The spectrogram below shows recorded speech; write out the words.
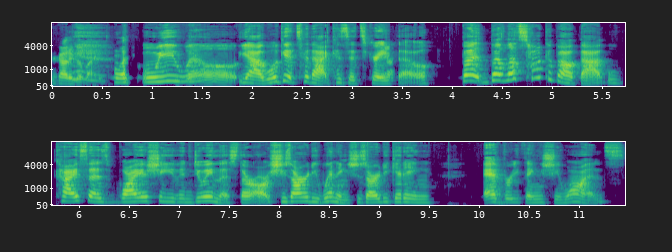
"I gotta go by." We will. Yeah, we'll get to that because it's great though. But but let's talk about that. Kai says, why is she even doing this? There are she's already winning. She's already getting everything she wants.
